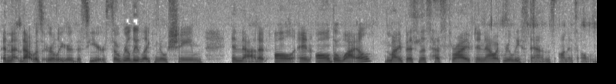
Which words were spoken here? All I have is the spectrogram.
And that that was earlier this year. So really like no shame in that at all. And all the while, my business has thrived and now it really stands on its own.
